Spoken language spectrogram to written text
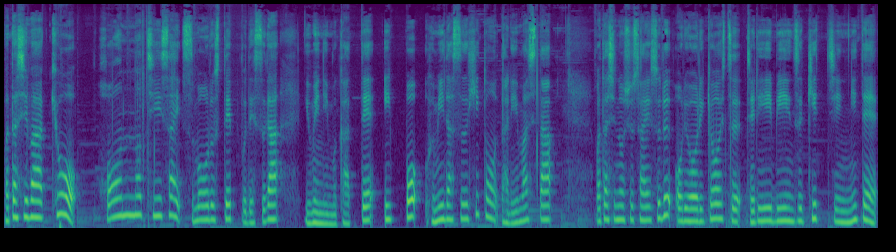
私は今日ほんの小さいスモールステップですが夢に向かって一歩踏み出す日となりました。私の主催するお料理教室ジェリービーンズキッチンにて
